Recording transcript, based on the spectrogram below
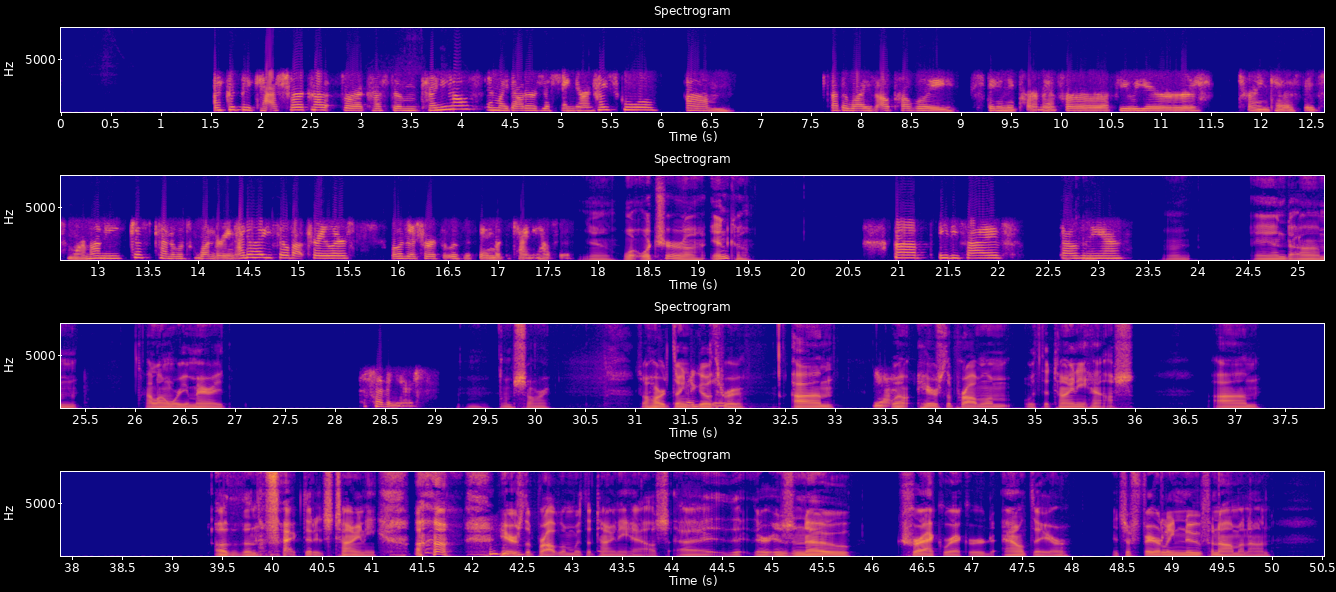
I could pay cash for a cu- for a custom tiny house. And my daughter's a senior in high school. Um, otherwise, I'll probably stay in the apartment for a few years, trying to save some more money. Just kind of was wondering. I know how you feel about trailers. I wasn't sure if it was the same with the tiny houses. Yeah. What, what's your uh, income? Uh, eighty-five thousand a year. All right. And um, how long were you married? Seven years. I'm sorry. It's a hard thing to go you. through. Um, Yeah. well, here's the problem with the tiny house. Um, other than the fact that it's tiny, here's the problem with the tiny house. Uh, th- there is no track record out there. It's a fairly new phenomenon.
